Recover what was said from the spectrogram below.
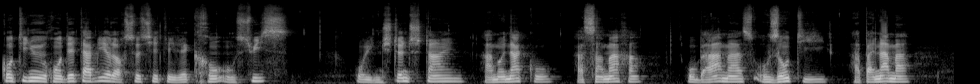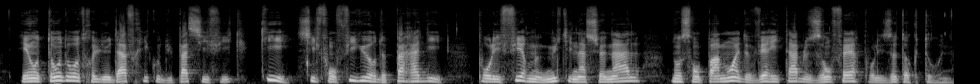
continueront d'établir leur société d'écran en Suisse, au Liechtenstein, à Monaco, à Saint-Marin, aux Bahamas, aux Antilles, à Panama, et en tant d'autres lieux d'Afrique ou du Pacifique qui, s'ils font figure de paradis pour les firmes multinationales, n'en sont pas moins de véritables enfers pour les autochtones.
